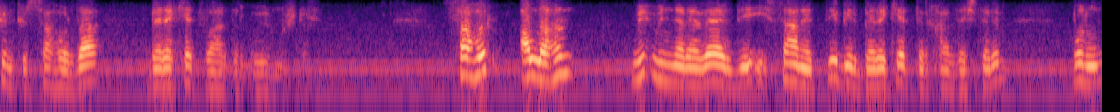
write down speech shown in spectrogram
çünkü sahurda bereket vardır buyurmuştur. Sahur Allah'ın müminlere verdiği, ihsan ettiği bir berekettir kardeşlerim. Bunun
